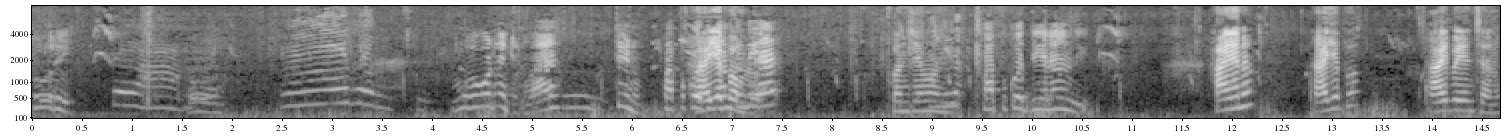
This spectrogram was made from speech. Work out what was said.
పూరి. నువ్వు కూడా తింటున్నావా తిను. పప్పు కొద్దిగా? కొంచెం ఉంది. పప్పు కొద్దిగానే ఉంది. హాయ్ అను. హాయ్ చెప్పు. హాయ్ పోయించాను.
